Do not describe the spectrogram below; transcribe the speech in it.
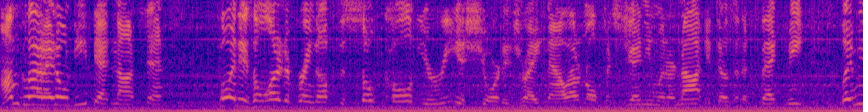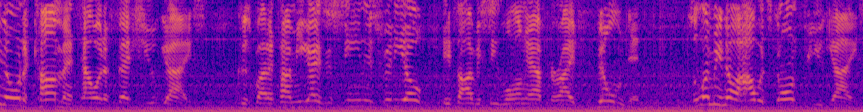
I'm glad I don't need that nonsense. Point is, I wanted to bring up the so-called urea shortage right now. I don't know if it's genuine or not. It doesn't affect me. Let me know in the comments how it affects you guys. Because by the time you guys are seeing this video, it's obviously long after I filmed it. So let me know how it's going for you guys.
